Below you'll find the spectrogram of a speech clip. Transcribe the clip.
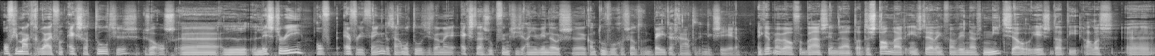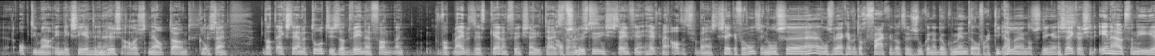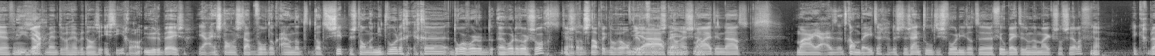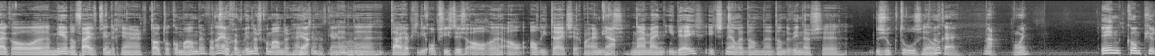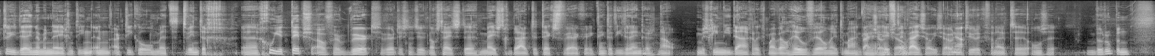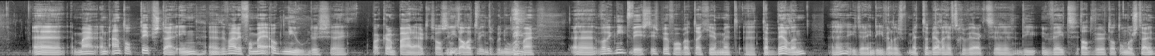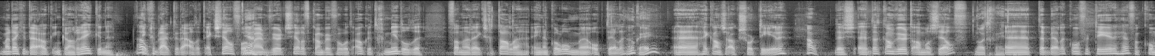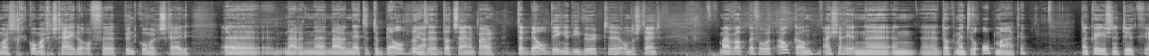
Of je maakt gebruik van extra tooltjes, zoals eh, Listery of Everything. Dat zijn allemaal tooltjes waarmee je extra zoekfuncties aan je Windows eh, kan toevoegen, zodat het beter gaat het indexeren. Ik heb me wel verbaasd inderdaad dat de standaard instelling van Windows niet zo is dat die alles eh, optimaal indexeert en dus alles snel toont. Klopt. Er zijn dat externe tooltjes dat winnen van een, wat mij betreft kernfunctionaliteit van een Absoluut. besturingssysteem vind- heeft mij altijd verbaasd. Zeker voor ons. In ons, eh, hè, in ons werk hebben we toch vaker dat we zoeken naar documenten of artikelen en dat soort dingen. En zeker als je de inhoud van die, eh, van die Ja. documenten wil hebben, dan is die gewoon uren bezig. Ja, en standaard staat bijvoorbeeld ook aan dat, dat zip-bestanden niet worden, ge- door worden, eh, worden doorzocht. Dus dat, snap ik nog wel omwille van de snelheid. maar- inderdaad. Maar ja, het, het kan beter. Dus er zijn tooltjes voor die dat veel beter doen dan Microsoft zelf. Ja. Ik gebruik al eh, meer dan 25 jaar Total Commander, wat Oh ja. vroeger Windows Commander heette. Ja, dat ken ik en wel. eh, daar heb je die opties dus al, eh, al, al die tijd, zeg maar. En die Ja. is naar mijn idee iets sneller dan, dan de Windows zoektool zelf. Oké, nou, mooi. In Computer ID nummer 19 een artikel met 20 eh goede tips over Word. Word is natuurlijk nog steeds de meest gebruikte tekstverwerker. Ik denk dat iedereen er nou misschien niet dagelijks, maar wel heel veel mee te maken Wij heeft. sowieso. En wij sowieso natuurlijk vanuit onze beroepen. Eh, maar een aantal tips daarin, er waren voor mij ook nieuw. Dus eh, ik pak er een paar uit. Ik zal ze niet alle 20 benoemen. Maar eh, wat ik niet wist is bijvoorbeeld dat je met eh, tabellen... iedereen die wel eens met tabellen heeft gewerkt, eh, die weet dat Word dat ondersteunt. Maar dat je daar ook in kan rekenen. Oh. Ik gebruikte daar altijd Excel voor. Ja. Maar Word zelf kan bijvoorbeeld ook het gemiddelde van een reeks getallen in een kolom optellen. Oké. Hij kan ze ook sorteren. Oh, Dus dat kan Word allemaal zelf. nooit geweten. Tabellen converteren, hè, van komma's, komma gescheiden of puntkomma gescheiden, naar, een, naar een nette tabel. Dat, Ja. dat zijn een paar tabeldingen die Word eh, ondersteunt. Maar wat bijvoorbeeld ook kan, als jij een, eh, een eh, document wil opmaken, dan kun je ze natuurlijk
